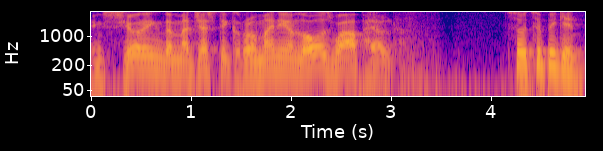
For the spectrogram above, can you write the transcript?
ensuring the majestic Romanian laws were upheld. So, to begin,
